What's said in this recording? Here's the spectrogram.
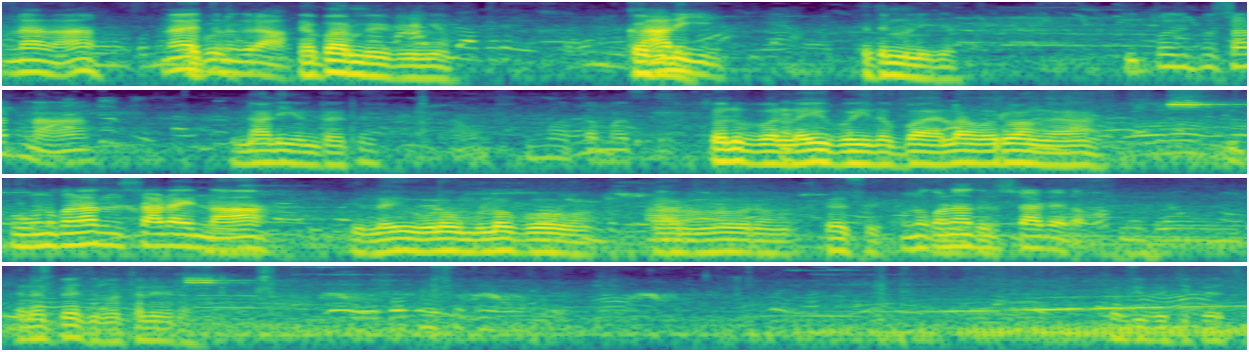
என்னண்ணா என்ன எடுத்துனுக்குறா எப்போ ஆரம்பிப்பீங்க. நாளைக்கு. எத்தனை மணிக்கு? இப்போ இப்போ ஸ்டார்ட்னா நாளைக்குன்றாரு சொல்லுப்பா லைவ் போய் இந்தப்பா எல்லாம் வருவாங்க. இப்போ உனக்கு கொஞ்ச நேரத்தில் ஸ்டார்ட் ஆயிடுண்ணா இது லைவ் உலகம் ஃபுல்லாக போவோம் யார் வேணாலும் வருவாங்க. பேசு. இன்னும் கொஞ்ச நேரத்தில் ஸ்டார்ட் ஆகிடும் என்ன பேசுப்பா தலைவரா. கபடி பற்றி பேசு.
